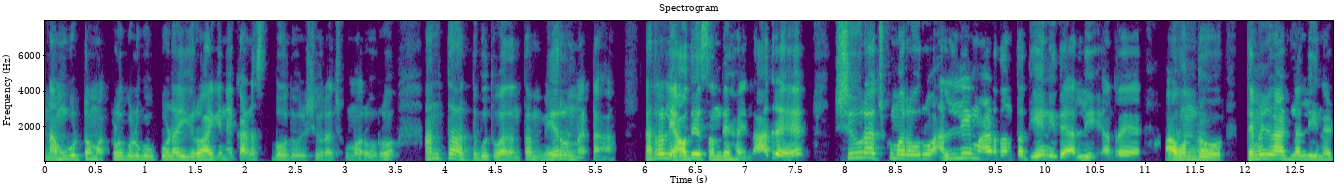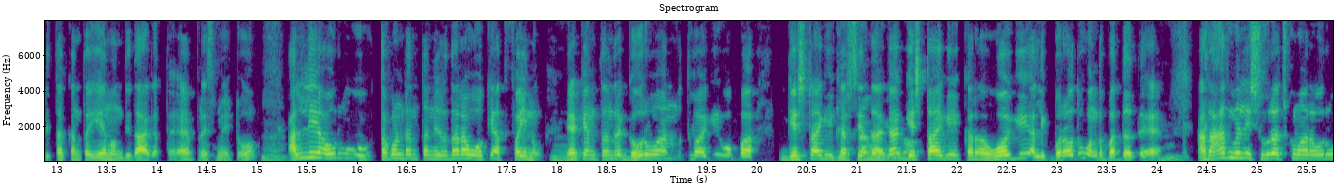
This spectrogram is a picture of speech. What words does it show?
ನಮ್ಗುಟ್ಟೋ ಮಕ್ಳುಗಳಿಗೂ ಕೂಡ ಹೀರೋ ಆಗಿನೇ ಕಾಣಿಸ್ಬಹುದು ಶಿವರಾಜ್ ಕುಮಾರ್ ಅವರು. ಅಂತ ಅದ್ಭುತವಾದಂತ ಮೇರು ನಟ. ಅದ್ರಲ್ಲಿ ಯಾವುದೇ ಸಂದೇಹ ಇಲ್ಲ. ಆದ್ರೆ ಶಿವರಾಜ್ ಕುಮಾರ್ ಅವರು ಅಲ್ಲಿ ಮಾಡದಂತದ್ ಏನಿದೆ? ಅಲ್ಲಿ ಅಂದ್ರೆ ಆ ಒಂದು ತಮಿಳ್ನಾಡಿನಲ್ಲಿ ನಡೀತಕ್ಕಂತ ಏನೊಂದ್ ಇದಾಗತ್ತೆ ಪ್ರೆಸ್ ಮೀಟು ಅಲ್ಲಿ ಅವರು ತಗೊಂಡಂತ ನಿರ್ಧಾರ ಓಕೆ ಅದ್ ಫೈನು. ಯಾಕೆಂತಂದ್ರೆ ಗೌರವಾನ್ವಿತವಾಗಿ ಒಬ್ಬ ಗೆಸ್ಟ್ ಆಗಿ ಕರ್ಸಿದಾಗ ಕರ್ಸಿದ್ದಾಗ ಗೆಸ್ಟ್ ಆಗಿ ಕರ ಹೋಗಿ ಅಲ್ಲಿಗೆ ಬರೋದು ಒಂದು ಬದ್ಧತೆ. ಅದಾದ್ಮೇಲೆ ಶಿವರಾಜ್ ಕುಮಾರ್ ಅವರು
